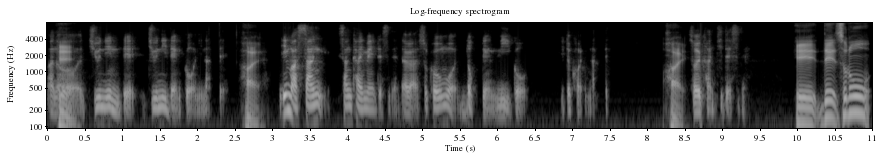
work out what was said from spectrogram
あの、え12年で、12.5になって、はい。今3、3回目ですね。だからそこも6.25ビットコインになって、はい。そういう感じですね。えーで、その、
